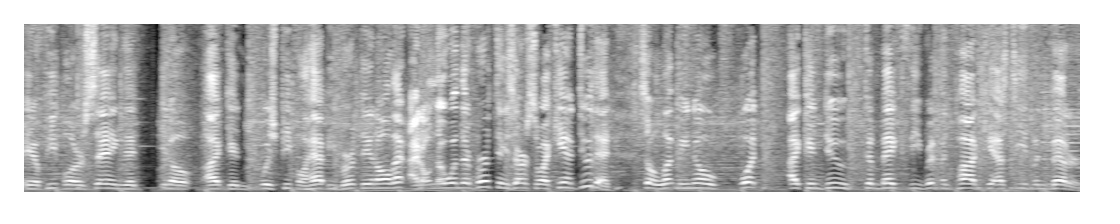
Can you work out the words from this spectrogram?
you know, people are saying that, you know, I can wish people happy birthday and all that. I don't know when their birthdays are, so I can't do that. So let me know what I can do to make the Rittman podcast even better.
